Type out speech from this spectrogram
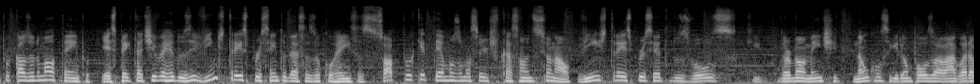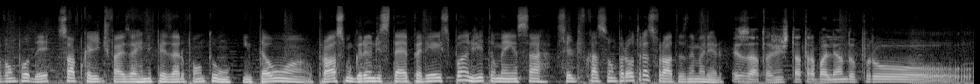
por causa do mau tempo. E a expectativa é reduzir 23% dessas ocorrências só porque temos uma certificação adicional. 23% dos voos que normalmente não conseguiriam pousar lá agora vão poder, só porque a gente faz o RNP 0.1. Então, o próximo grande step ali é expandir também essa certificação para outras frotas, né, Maneiro? Exato, a gente está trabalhando para o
